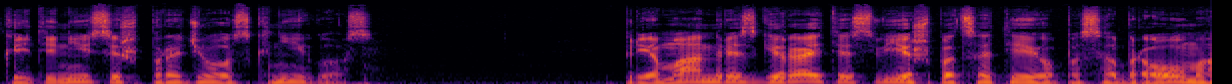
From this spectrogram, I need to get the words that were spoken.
skaitinys iš pradžios knygos. Prie Mamrės giraitės viešpats atėjo pas Abraomą,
